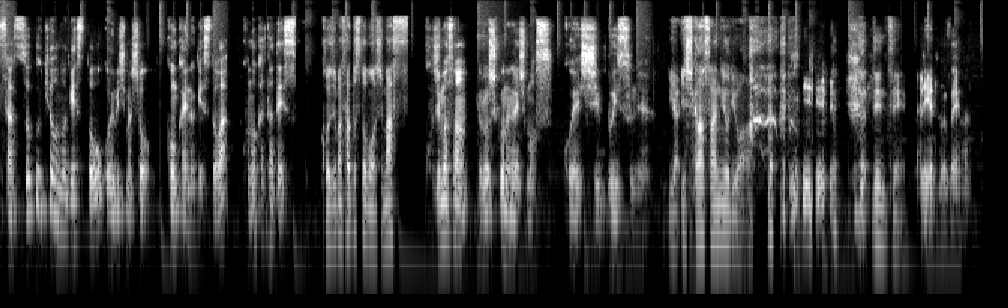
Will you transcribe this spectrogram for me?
早速今日のゲストをお呼びしましょう。今回のゲストはこの方です。小島聡と申します。小島さん、よろしくお願いします。声渋いっすね。いや、石川さんよりは 全然。ありがとうございます。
